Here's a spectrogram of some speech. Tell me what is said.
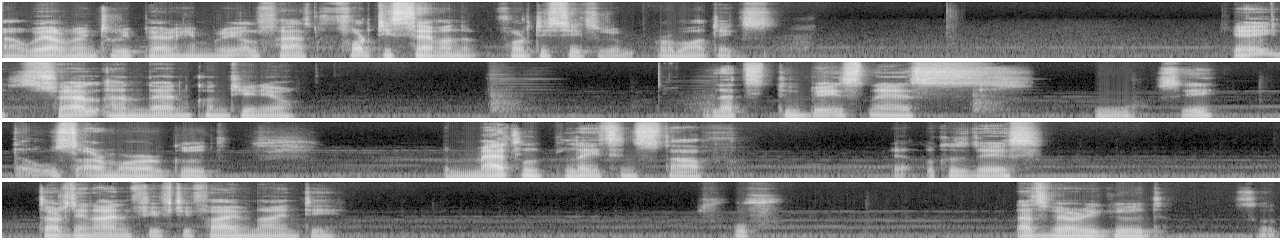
Uh, we are going to repair him real fast. 47, 46 robotics. Okay, sell and then continue. Let's do business. Ooh, see? Those armor are good. The metal plates and stuff. Yeah, look at this. 39, 55, 90. Oof. That's very good. So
